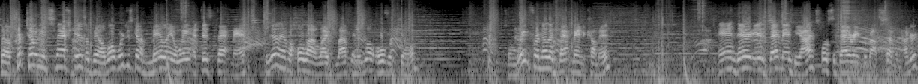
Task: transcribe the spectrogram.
So Kryptonian Smash is available. We're just going to melee away at this Batman. They don't have a whole lot of life left, and it will overkill him. So waiting for another Batman to come in. And there is Batman Beyond, explosive Batarang for about 700.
